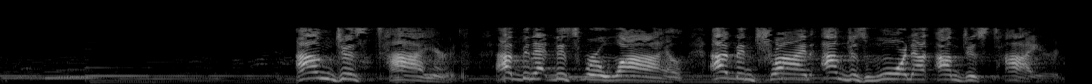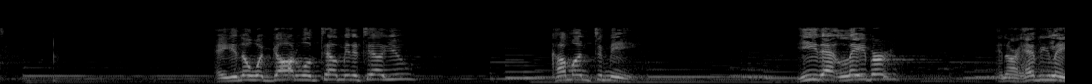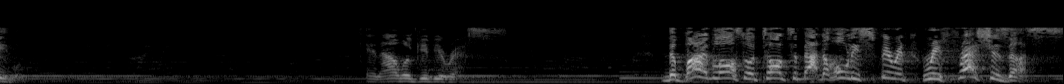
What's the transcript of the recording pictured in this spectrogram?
I'm just tired. I've been at this for a while. I've been trying. I'm just worn out. I'm just tired. And you know what God will tell me to tell you? Come unto me, ye that labor and are heavy laden, and I will give you rest. The Bible also talks about the Holy Spirit refreshes us.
